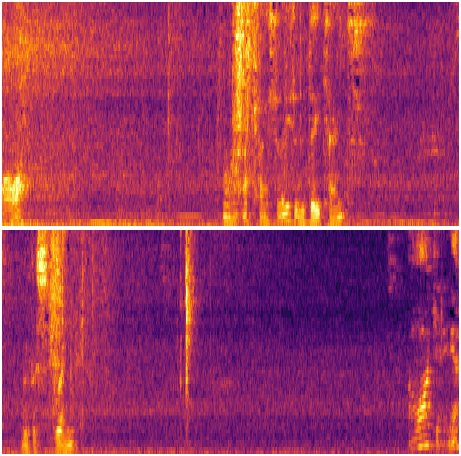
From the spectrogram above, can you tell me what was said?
oh. Right, okay, so these are the detents with a spring. I like it, yeah.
